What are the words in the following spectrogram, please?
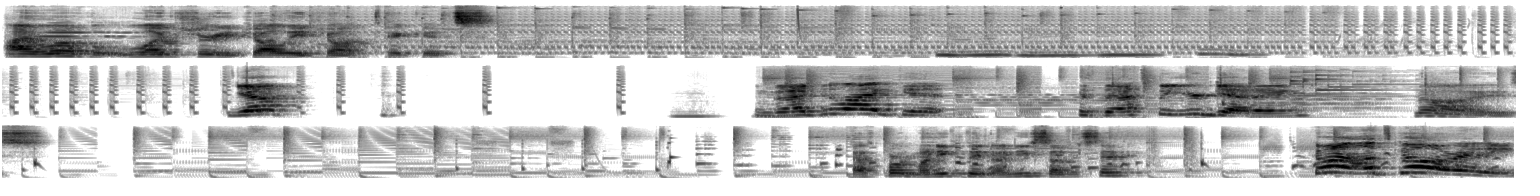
I love luxury Jolly Jaunt tickets. Mm-hmm. Yep. I'm glad you like it. Because that's what you're getting. Nice. Passport money clean onion substick? Come on, let's go already.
